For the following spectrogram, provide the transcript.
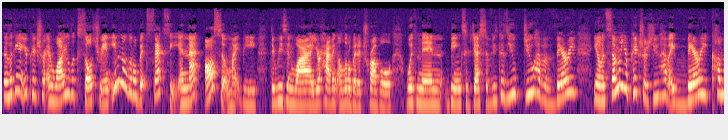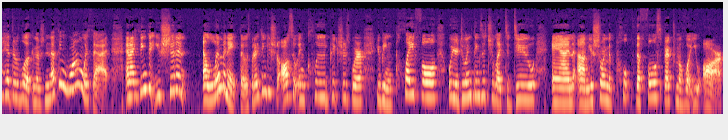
they're looking at your picture, and while you look sultry and even a little bit sexy, and that also might be the reason why you're having a little bit of trouble with men being suggestive because you do have a very, you know, in some of your pictures you have a very come hither look, and there's nothing wrong with that. And I think that you shouldn't eliminate those, but I think you should also include pictures where you're being playful, where you're doing things that you like to do, and um, you're showing the, the full spectrum of what you are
